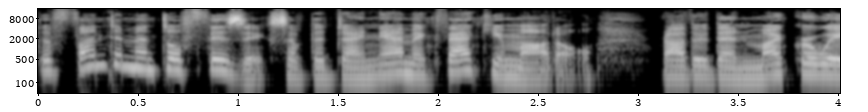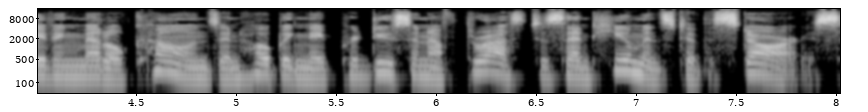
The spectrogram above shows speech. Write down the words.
the fundamental physics of the dynamic vacuum model, rather than microwaving metal cones and hoping they produce enough thrust to send humans to the stars.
